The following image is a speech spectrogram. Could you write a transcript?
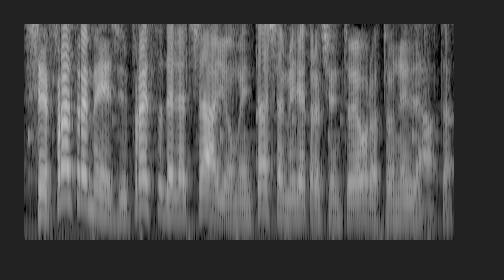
Se fra tre mesi il prezzo dell'acciaio aumentasse a 1300 euro a tonnellata,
